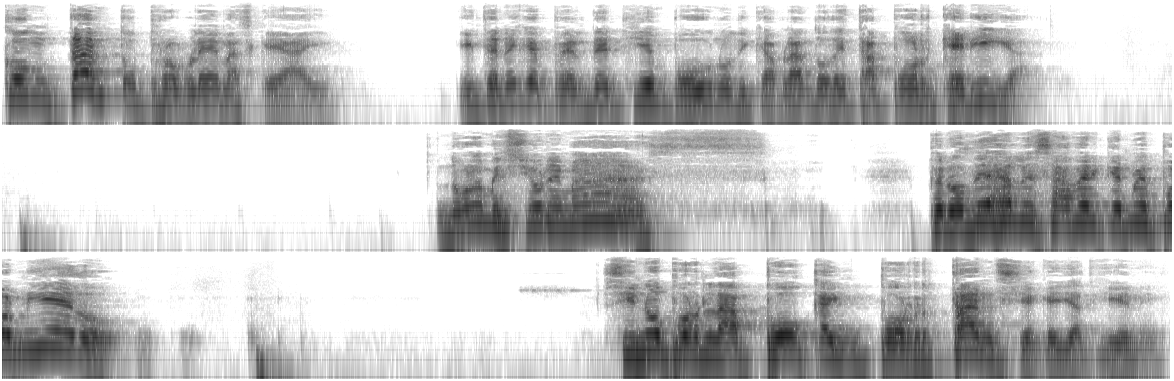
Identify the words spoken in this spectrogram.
Con tantos problemas que hay. Y tener que perder tiempo uno de que hablando de esta porquería. No la mencione más. Pero déjale saber que no es por miedo. Sino por la poca importancia que ella tiene.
